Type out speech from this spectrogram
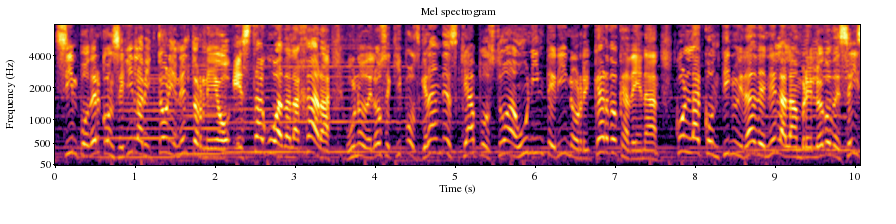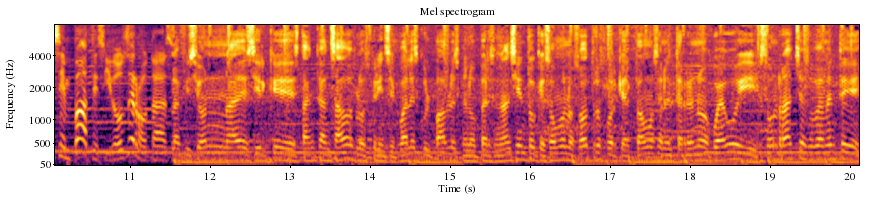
sin poder conseguir la victoria en el torneo, está Guadalajara, uno de los equipos grandes que apostó a un interino Ricardo Cadena con la continuidad en el alambre luego de seis empates y dos derrotas. La afición ha de decir que están cansados, los principales culpables en lo personal siento que somos nosotros porque actuamos en el terreno de juego y son rachas, obviamente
